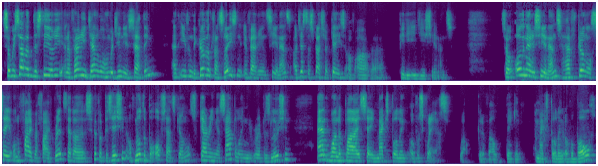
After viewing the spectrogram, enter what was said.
so we set up this theory in a very general homogeneous setting. And even the current translation invariant CNNs are just a special case of our uh, PDEG CNNs. So ordinary CNNs have kernels, say, on a 5 by 5 grid that are a superposition of multiple offsets kernels carrying a sampling resolution and one applies, say, max pooling over squares. Well, could have well taken a max pooling over balls,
